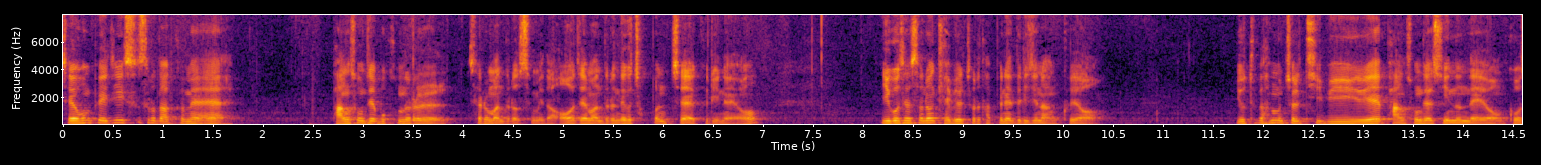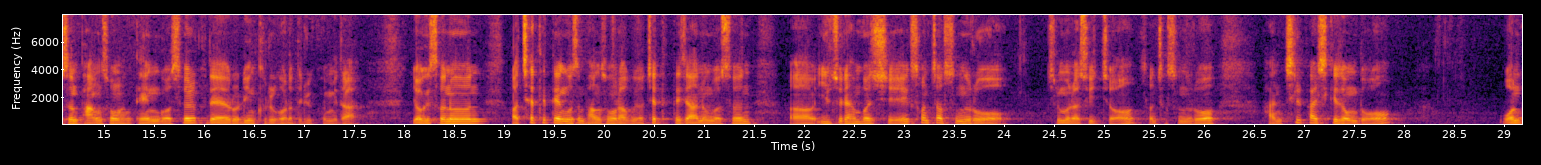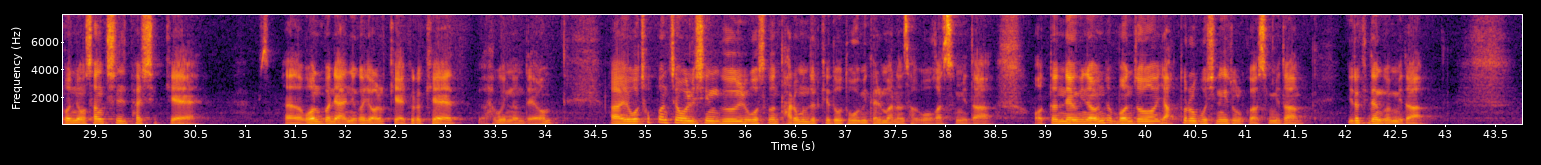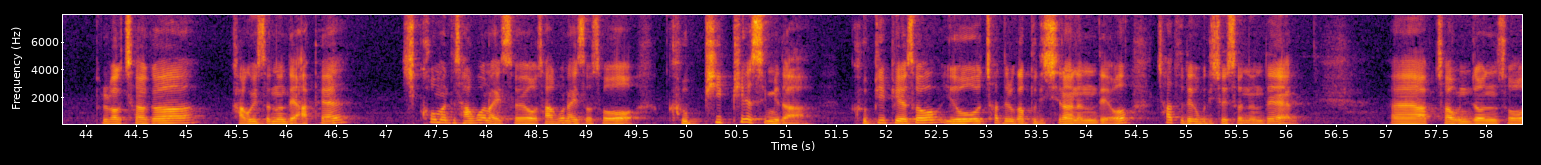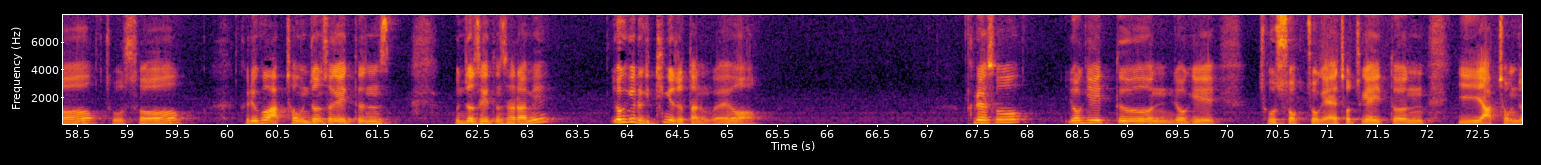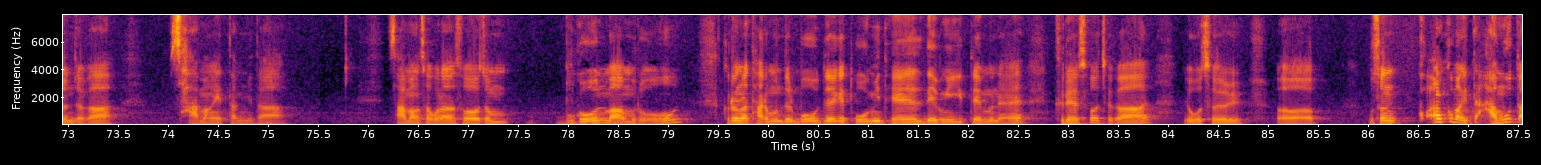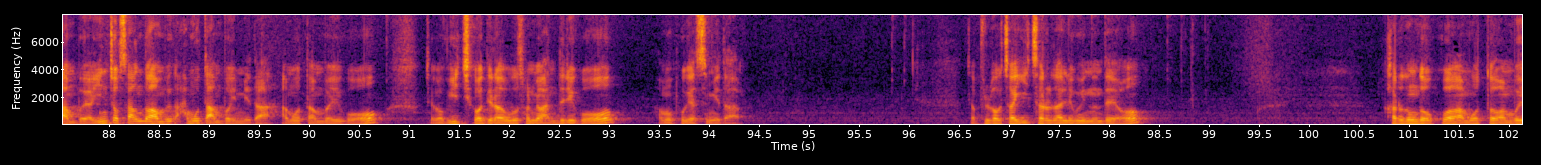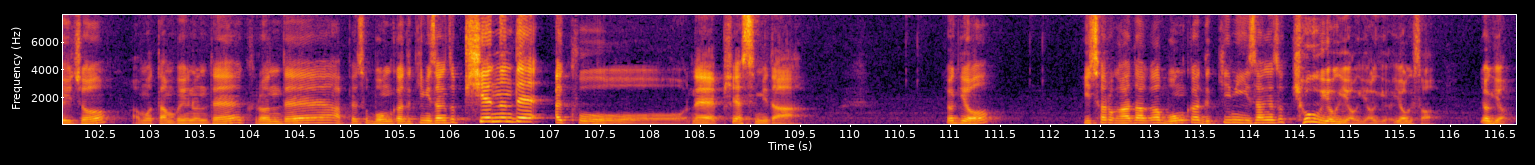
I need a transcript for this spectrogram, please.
제 홈페이지 스스로닷컴에 방송 제보 코너를 새로 만들었습니다. 어제 만들었는데 그 첫 번째 글이네요. 이곳에서는 개별적으로 답변해 드리지는 않고요. 유튜브 한문철 TV에 방송될 수 있는 내용, 그것은 방송된 것을 그대로 링크를 걸어 드릴 겁니다. 여기서는 어, 채택된 것은 방송을 하고요. 채택되지 않은 것은 어, 일주일에 한 번씩 선착순으로 질문할 수 있죠. 선착순으로 한 7, 80개 정도 원본 영상 7, 80개 어, 원본이 아닌 건 10개 그렇게 하고 있는데요. 아, 요거 첫 번째 올리신 글 요것은 다른 분들께도 도움이 될 만한 사고 같습니다. 어떤 내용이냐면 먼저 약도를 보시는 게 좋을 것 같습니다. 이렇게 된 겁니다. 불박차가 가고 있었는데 앞에 시커먼데 사고가 나 있어요. 사고가 나 있어서 급히 피했습니다. 급히 피해서 이 차들과 부딪히지 않았는데요. 차 두 대가 부딪혀 있었는데 아, 앞차 운전석, 조석 그리고 앞차 운전석에 있던 운전석에 있던 사람이 여기 이렇게 튕겨졌다는 거예요. 그래서 여기 있던 여기 조수석 쪽에 저쪽에 있던 이 앞차 운전자가 사망했답니다. 사망 사고 나서 좀 무거운 마음으로 그러나 다른 분들 모두에게 도움이 될 내용이기 때문에 그래서 제가 이것을 어 우선 꼼꼼하게 딱 아무것도 안 보여요. 인적 사항도 안 보이고 아무것도 안 보입니다. 아무것도 안 보이고 제가 위치가 어디라고 설명 안 드리고 한번 보겠습니다. 자, 불박차가 2차로 달리고 있는데요. 가로등도 없고 아무것도 안 보이죠? 아무것도 안 보이는데 그런데 앞에서 뭔가 느낌 이상해서 피했는데 아이쿠 네 피했습니다. 여기요. 2차로 가다가 뭔가 느낌이 이상해서 겨우 여기 여기 여기 여기서 여기요.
